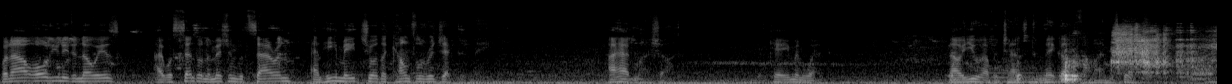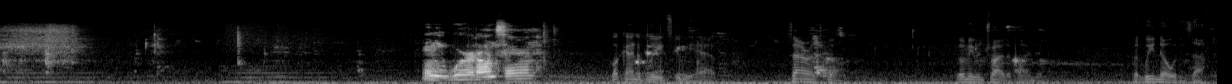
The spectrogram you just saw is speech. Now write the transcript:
For now, all you need to know is, I was sent on a mission with Saren, and he made sure the Council rejected me. I had my shot. It came and went. Now you have a chance to make up for my mistake. Any word on Saren? What kind of leads do we have? Saren's gone. Don't even try to find him. But we know what he's after.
